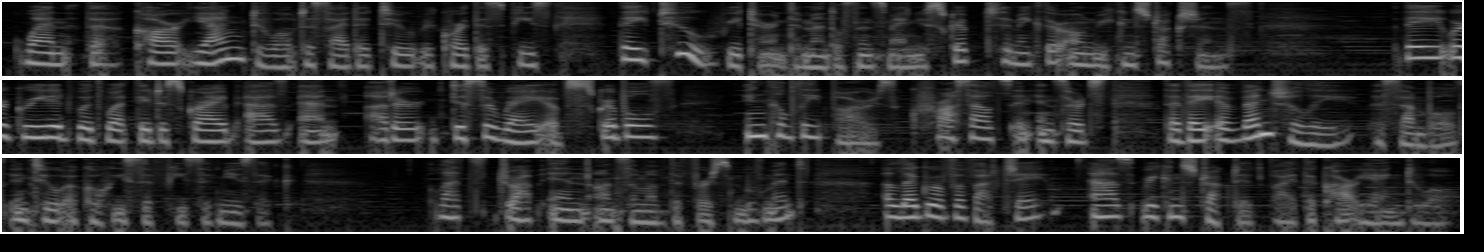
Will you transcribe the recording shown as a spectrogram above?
When the Karr Yang duo decided to record this piece, they too returned to Mendelssohn's manuscript to make their own reconstructions. They were greeted with what they describe as an utter disarray of scribbles, incomplete bars, crossouts, and inserts that they eventually assembled into a cohesive piece of music. Let's drop in on some of the first movement, Allegro vivace, as reconstructed by the Karr Yang duo.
